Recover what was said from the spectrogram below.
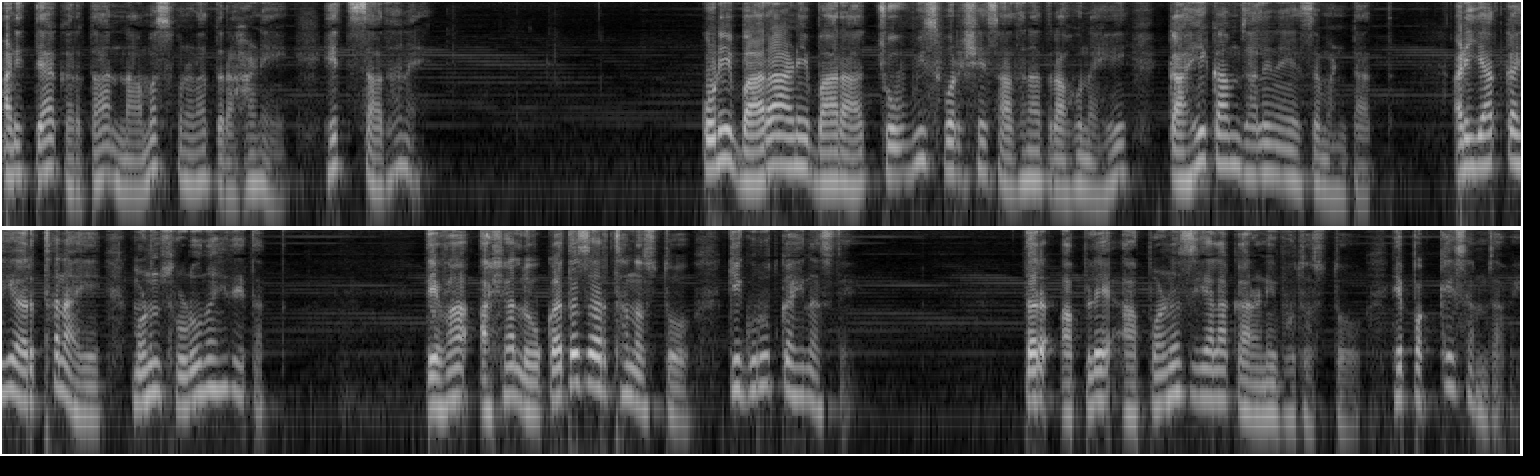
आणि त्याकरता नामस्मरणात राहणे हेच साधन आहे. कोणी बारा आणि बारा चोवीस वर्षे साधनात राहूनही काही काम झाले नाही असं म्हणतात आणि यात काही अर्थ नाही म्हणून सोडूनही देतात. तेव्हा अशा लोकातच अर्थ नसतो की गुरुत काही नसते. तर आपले आपणच याला कारणीभूत असतो हे पक्के समजावे.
